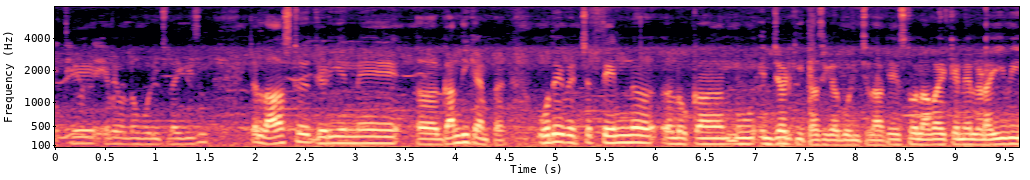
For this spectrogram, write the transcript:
ਉੱਥੇ ਇਹਦੇ ਵੱਲੋਂ ਗੋਲੀ ਚਲਾਈ ਗਈ ਸੀ। ਤੇ ਲਾਸਟ ਜਿਹੜੀ ਇਹਨੇ ਗਾਂਧੀ ਕੈਂਪ ਹੈ ਉਹਦੇ ਵਿੱਚ ਤਿੰਨ ਲੋਕਾਂ ਨੂੰ ਇੰਜਰਡ ਕੀਤਾ ਸੀਗਾ ਗੋਲੀ ਚਲਾ ਕੇ। ਇਸ ਤੋਂ ਇਲਾਵਾ ਇੱਕ ਇਹਨੇ ਲੜਾਈ ਵੀ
